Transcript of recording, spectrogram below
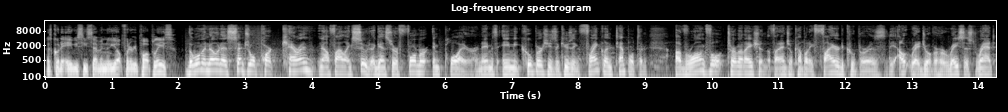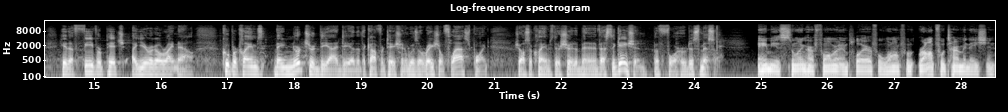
Let's go to ABC 7 New York for the report, please. The woman known as Central Park Karen now filing suit against her former employer. Her name is Amy Cooper. She's accusing Franklin Templeton of wrongful termination. The financial company fired Cooper as the outrage over her racist rant hit a fever pitch a year ago right now. Cooper claims they nurtured the idea that the confrontation was a racial flashpoint. She also claims there should have been an investigation before her dismissal. Amy is suing her former employer for wrongful, wrongful termination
